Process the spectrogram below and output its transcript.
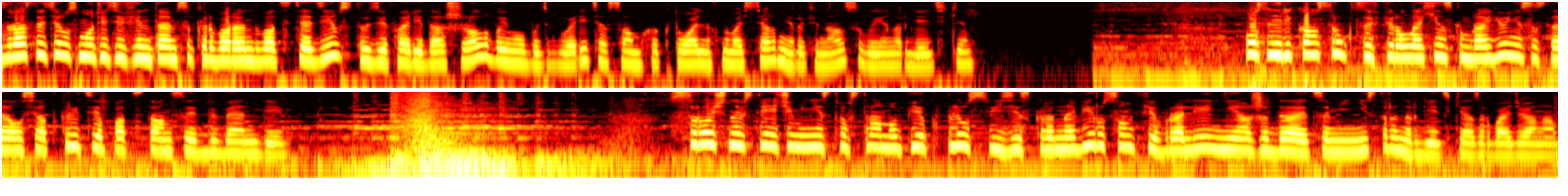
Здравствуйте, вы смотрите Финтаймс и Карбарен-21 в студии Фарида Ашралова, и мы будем говорить о самых актуальных новостях мира финансовой и энергетики. После реконструкции в Пиролахинском районе состоялось открытие подстанции Дюбенди. Срочной встречи министров стран ОПЕК плюс в связи с коронавирусом в феврале не ожидается министр энергетики Азербайджана.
